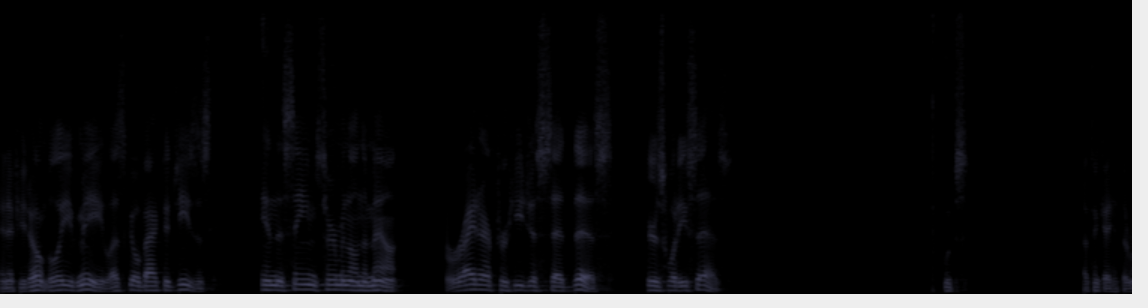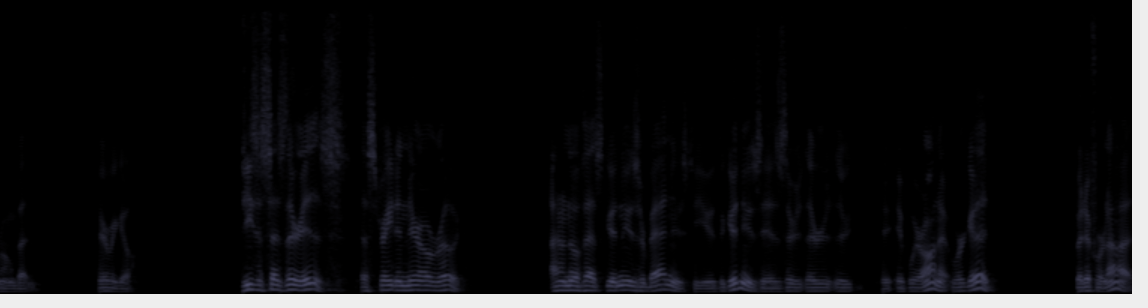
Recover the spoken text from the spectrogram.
And if you don't believe me, let's go back to Jesus. In the same Sermon on the Mount, right after he just said this, here's what he says. Whoops. I think I hit the wrong button. There we go. Jesus says there is a straight and narrow road. I don't know if that's good news or bad news to you. The good news is there, there, there, if we're on it, we're good. But if we're not,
